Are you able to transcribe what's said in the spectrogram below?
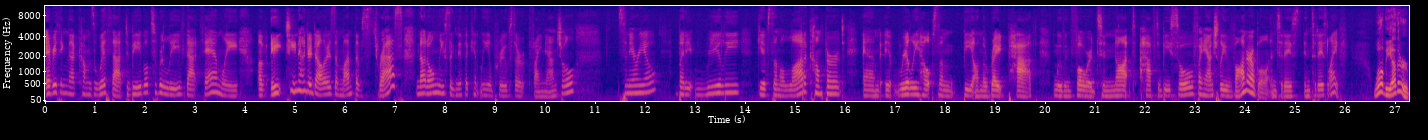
everything that comes with that to be able to relieve that family of $1800 a month of stress not only significantly improves their financial scenario, but it really gives them a lot of comfort and it really helps them be on the right path moving forward to not have to be so financially vulnerable in today's in today's life. Well, the other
